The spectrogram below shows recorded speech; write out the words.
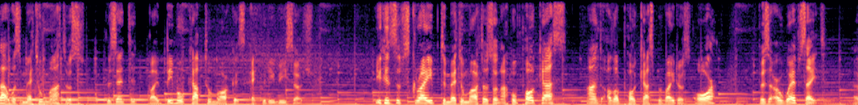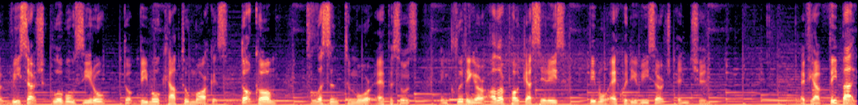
That was Metal Matters, presented by BMO Capital Markets Equity Research. You can subscribe to Metal Matters on Apple Podcasts and other podcast providers, or visit our website at researchglobalzero.bmocapitalmarkets.com to listen to more episodes, including our other podcast series, BMO Equity Research in Tune. If you have feedback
